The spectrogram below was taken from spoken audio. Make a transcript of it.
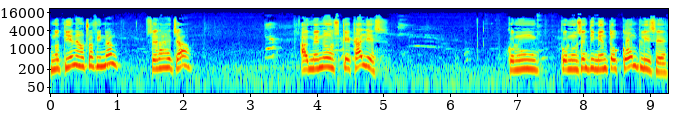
no tiene otro final. Serás echado. Al menos que calles con un, con un sentimiento cómplice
